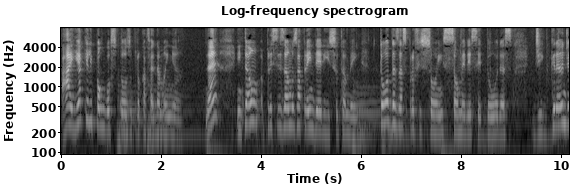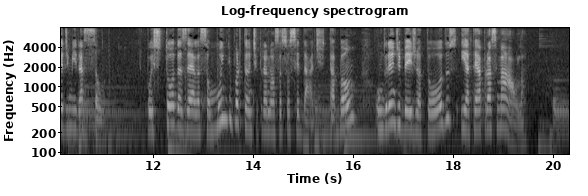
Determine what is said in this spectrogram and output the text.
Ah, e aquele pão gostoso para o café da manhã? né? Então, precisamos aprender isso também. Todas as profissões são merecedoras de grande admiração, pois todas elas são muito importantes para a nossa sociedade, tá bom? Um grande beijo a todos e até a próxima aula. Thank you.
